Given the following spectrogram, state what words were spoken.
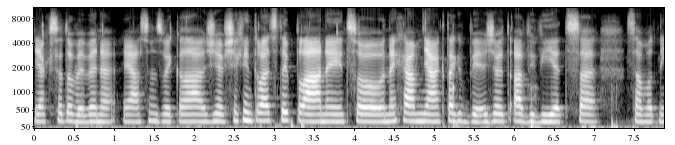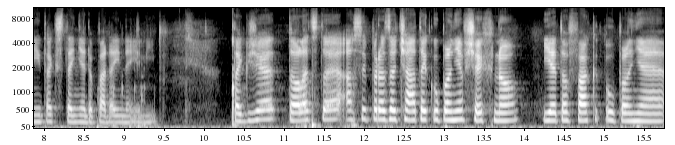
jak se to vyvine. Já jsem zvyklá, že všechny tyhle ty plány, co nechám nějak tak běžet a vyvíjet se samotný, tak stejně dopadají nejlíp. Takže tohle je asi pro začátek úplně všechno. Je to fakt úplně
